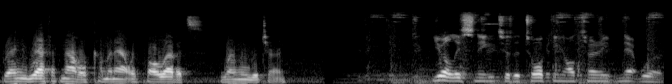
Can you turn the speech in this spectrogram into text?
brand new graphic novel coming out with Paul Levitz. When we return. You're listening to the Talking Alternative Network.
